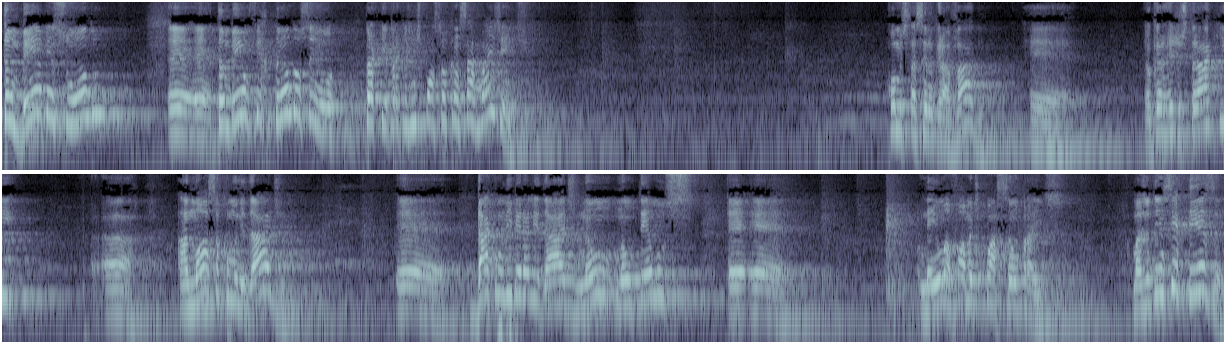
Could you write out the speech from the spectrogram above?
também abençoando, é, é, também ofertando ao Senhor. Para quê? Para que a gente possa alcançar mais gente. Como está sendo gravado, é, eu quero registrar que a, a nossa comunidade é, dá com liberalidade, não, não temos é, é, nenhuma forma de coação para isso. Mas eu tenho certeza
